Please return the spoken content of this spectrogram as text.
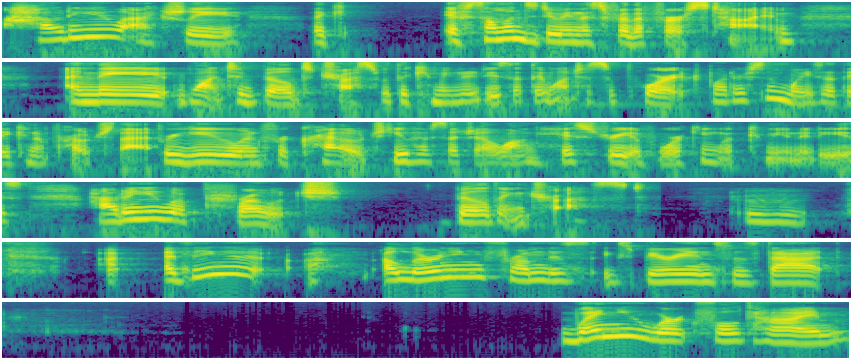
how do you actually, like, if someone's doing this for the first time, and they want to build trust with the communities that they want to support, what are some ways that they can approach that? For you and for Crouch, you have such a long history of working with communities. How do you approach building trust? Mm-hmm. I, think a, a learning from this experience is that when you work full time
